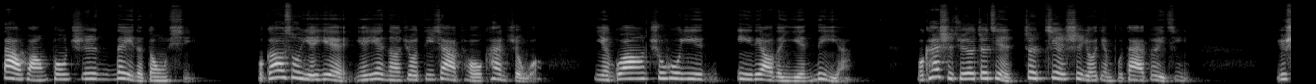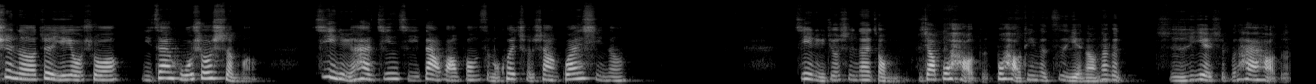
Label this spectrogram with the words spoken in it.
大黄蜂之类的东西。我告诉爷爷，爷爷呢就低下头看着我，眼光出乎意意料的严厉呀。我开始觉得这件这件事有点不大对劲。于是呢，这爷爷说：“你在胡说什么？妓女和荆棘、大黄蜂怎么会扯上关系呢？”妓女就是那种比较不好的、不好听的字眼哦，那个职业是不太好的。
